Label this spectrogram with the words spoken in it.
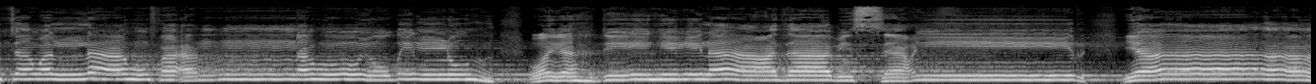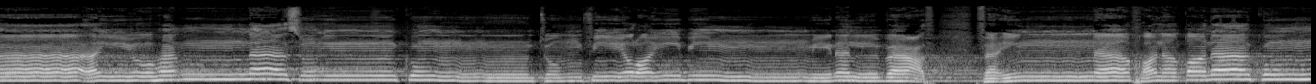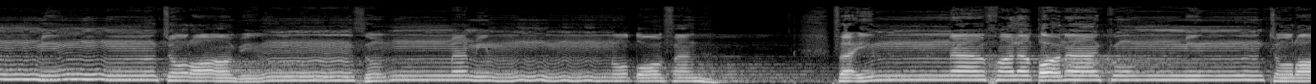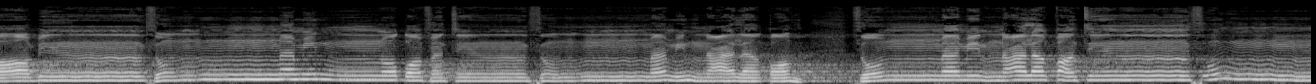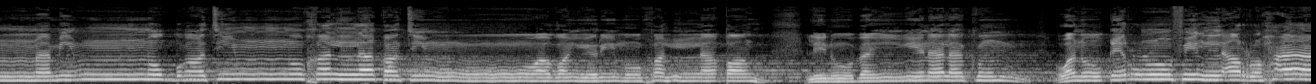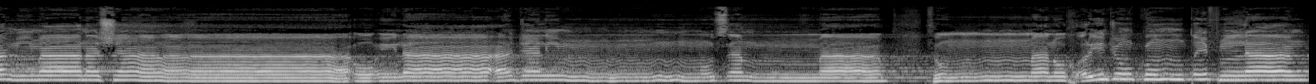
تولاه فأنه يضله ويهديه إلى عذاب السعير. يا أيها الناس إن كنتم في ريب من البعث فإنا خلقناكم من تراب ثم من نطفة. فإنا خلقناكم من تراب ثم من نطفة ثم من علقة. ثم من علقة ثم من مضغة مخلقة وغير مخلقة لنبين لكم ونقر في الأرحام ما نشاء إلى أجل مسمى. ثم نخرجكم طفلا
